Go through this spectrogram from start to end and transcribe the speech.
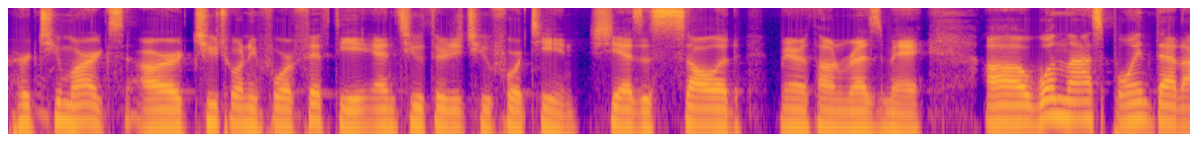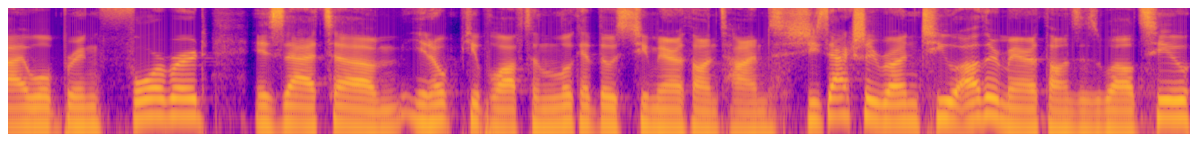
her two marks are 224.50 and 232.14. She has a solid marathon resume. Uh, one last point that I will bring forward is that, um, you know, people often look at those two marathon times. She's actually run two other marathons as well, too.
